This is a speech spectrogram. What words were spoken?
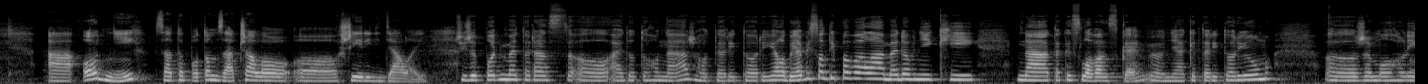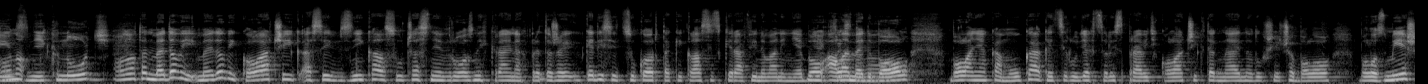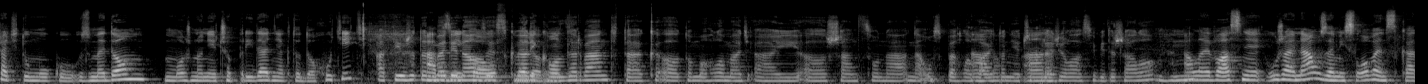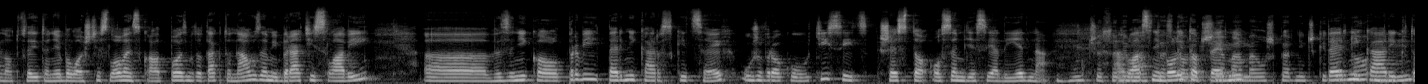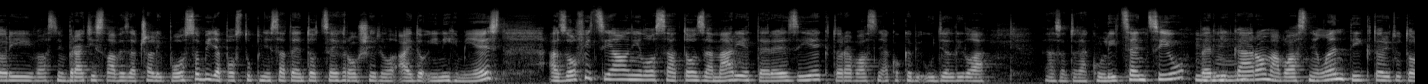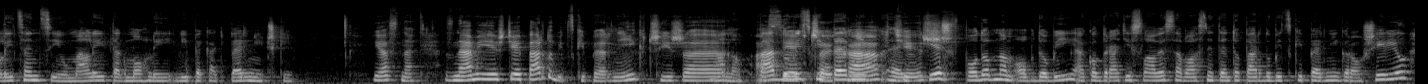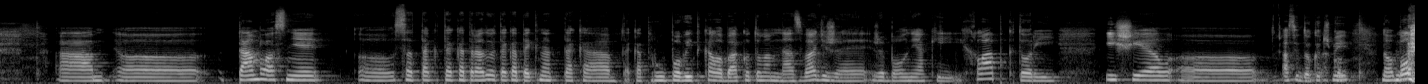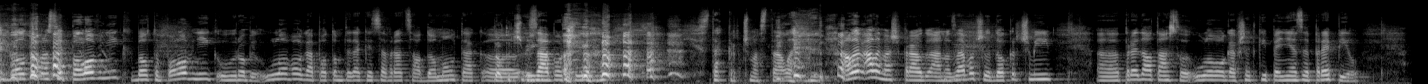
a od nich sa to potom začalo uh, šíriť ďalej. Čiže poďme teraz uh, aj do toho nášho teritoria, lebo ja by som typovala medovníky na také slovanské uh, nejaké teritorium. E, že mohli ono, vzniknúť. Ono ten medový, medový koláčik asi vznikal súčasne v rôznych krajinách, pretože kedysi cukor taký klasicky rafinovaný nebol, ale med bol. Bola nejaká múka a keď si ľudia chceli spraviť koláčik, tak najjednoduchšie, čo bolo, bolo zmiešať tú múku s medom, možno niečo pridať, nejak to dochutiť. A tým, že ten med je naozaj skvelý medovník. konzervant, tak uh, to mohlo mať aj uh, šancu na, na úspech, lebo áno, aj to niečo áno. prežilo, asi vydržalo. Mhm. Ale vlastne už aj na území Slovenska, no vtedy to nebolo nebolo ešte Slovensko, ale povedzme to takto, na území Bratislavy uh, vznikol prvý pernikársky cech už v roku 1681. Uh-huh, a vlastne boli to perni- už pernikári, uh-huh. ktorí vlastne v Bratislave začali pôsobiť a postupne sa tento cech rozšíril aj do iných miest. A zoficiálnilo sa to za Marie Terézie, ktorá vlastne ako keby udelila som to nejakú licenciu mm-hmm. pernikárom a vlastne len tí, ktorí túto licenciu mali, tak mohli vypekať perničky. Jasné. Známy je ešte aj pardubický perník, čiže Áno, pardubický perník hej, tiež... tiež v podobnom období, ako v Bratislave sa vlastne tento pardubický perník rozšíril. A e, tam vlastne sa tak, taká traduje taká pekná taká, taká prúpovitka, alebo ako to mám nazvať, že, že bol nejaký chlap, ktorý išiel... Uh, Asi do krčmy? Ako, no bol, bol to proste polovník, bol to polovník, urobil úlovok a potom teda keď sa vracal domov, tak uh, zabočil... tá krčma stále. ale, ale máš pravdu, áno, zabočil do krčmy, uh, predal tam svoj úlovok a všetky peniaze prepil.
